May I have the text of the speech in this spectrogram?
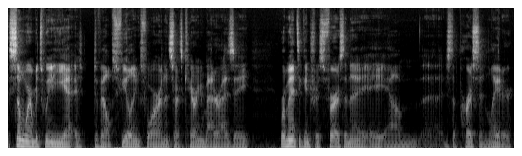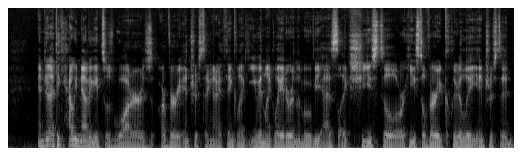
somewhere in between he uh, develops feelings for her and then starts caring about her as a romantic interest first and then a, a um, uh, just a person later and i think how he navigates those waters are very interesting and i think like even like later in the movie as like she's still or he's still very clearly interested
